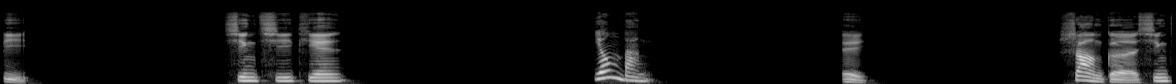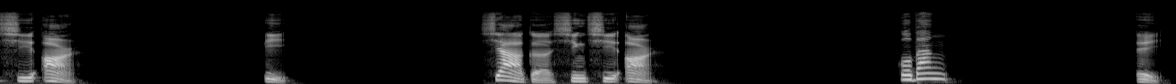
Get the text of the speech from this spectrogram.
B，星期天。四番。A，上个星期二。B，下个星期二。五番。A。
